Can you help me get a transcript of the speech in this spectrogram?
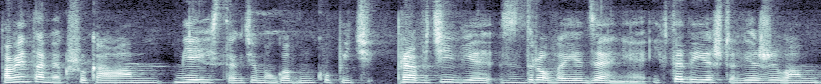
Pamiętam, jak szukałam miejsca, gdzie mogłabym kupić prawdziwie zdrowe jedzenie, i wtedy jeszcze wierzyłam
